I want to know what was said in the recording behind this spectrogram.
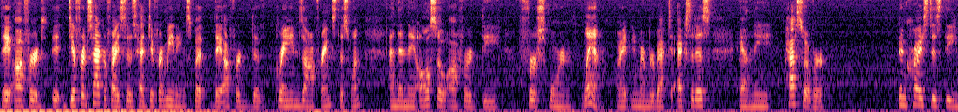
They offered it, different sacrifices had different meanings, but they offered the grains offerings, this one, and then they also offered the firstborn lamb, right? You remember back to Exodus and the Passover. And Christ is the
